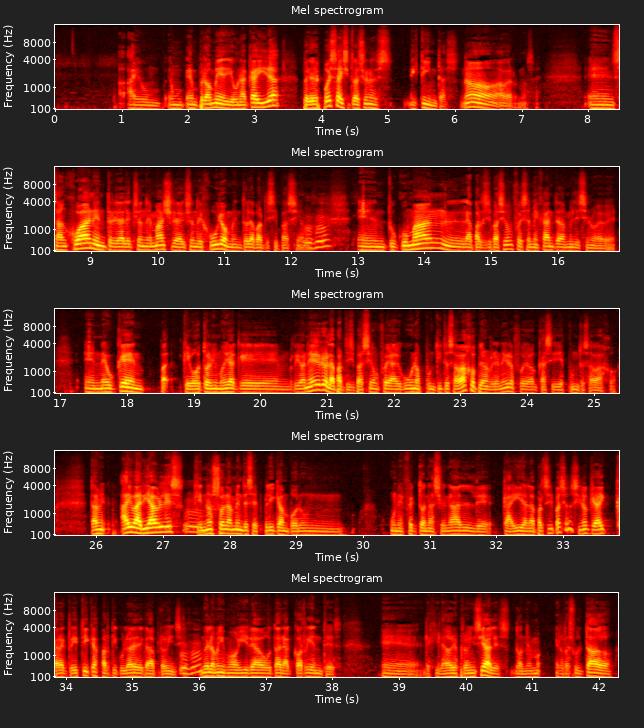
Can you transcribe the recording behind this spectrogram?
hay un, en, promedio una caída, pero después hay situaciones distintas, ¿no? A ver, no sé. En San Juan, entre la elección de mayo y la elección de julio, aumentó la participación. En Tucumán, la participación fue semejante a 2019. En Neuquén, que votó el mismo día que en Río Negro, la participación fue algunos puntitos abajo, pero en Río Negro fueron casi 10 puntos abajo. También, hay variables que mm. no solamente se explican por un, un efecto nacional de caída en la participación, sino que hay características particulares de cada provincia. No es lo mismo ir a votar a Corrientes, eh, legisladores provinciales, donde el resultado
